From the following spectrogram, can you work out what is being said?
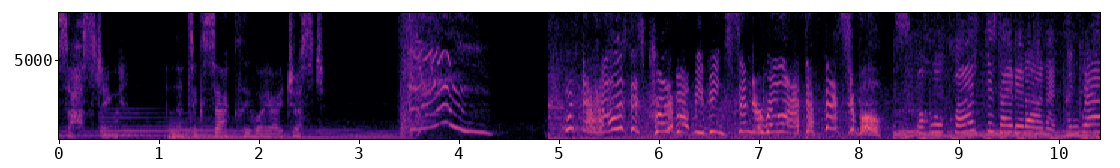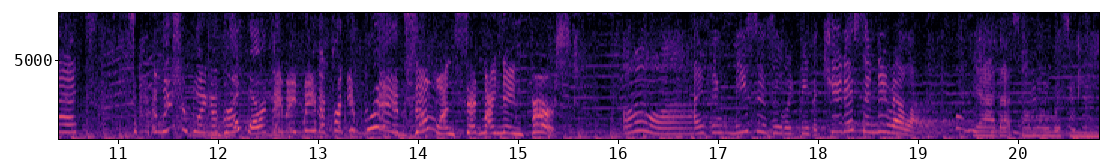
exhausting. And that's exactly why I just. What the hell is this crud about me being Cinderella at the festival? The whole class decided on it. Congrats! At least you're playing a girl part. They made me the freaking prince. Someone said my name first! Oh, uh, I think Misuzu would be the cutest Cinderella. Yeah, that someone was me.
